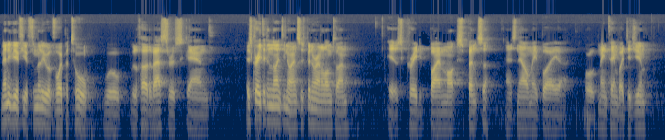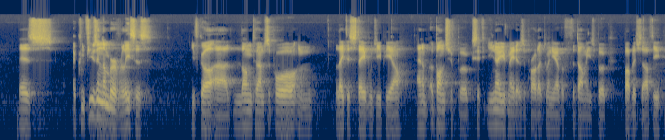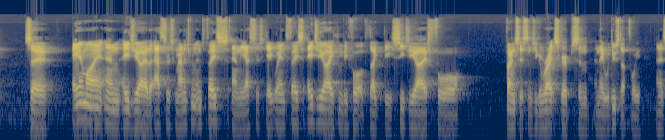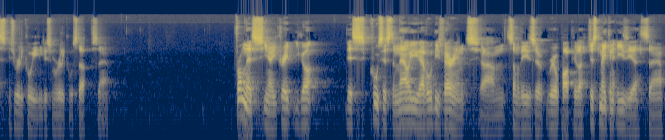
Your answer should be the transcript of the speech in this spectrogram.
many of you, if you're familiar with VoIP at all, will, will have heard of Asterisk, and it's created in 99, so it's been around a long time. It was created by Mark Spencer, and it's now made by, uh, or maintained by Digium. There's a confusing number of releases. You've got uh, long-term support and latest stable GPL, and a, a bunch of books. If you know you've made it as a product when you have a For Dummies book published after you. So AMI and AGI are the asterisk management interface and the asterisk gateway interface. AGI can be thought of like the CGI for phone systems. You can write scripts and, and they will do stuff for you. And it's, it's really cool. You can do some really cool stuff. So from this, you know, you create, you got this cool system. Now you have all these variants. Um, some of these are real popular, just making it easier. So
